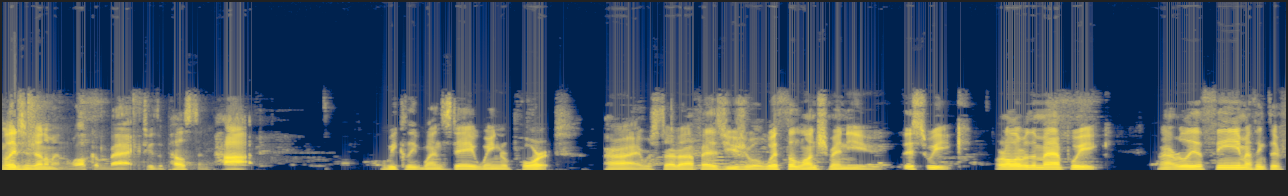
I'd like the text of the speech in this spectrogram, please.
Ladies and gentlemen, welcome back to the Pelston Pod weekly Wednesday wing report. All right, we'll start off as usual with the lunch menu this week. We're all over the map week. Not really a theme. I think they've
